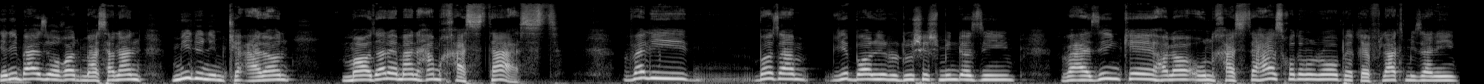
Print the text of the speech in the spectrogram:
یعنی بعضی اوقات مثلا می‌دونیم که الان مادر من هم خسته است ولی بازم یه باری رو دوشش میندازیم و از اینکه حالا اون خسته هست خودمون رو به قفلت می‌زنیم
